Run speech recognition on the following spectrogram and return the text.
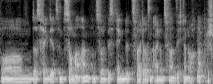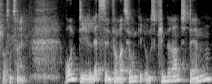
Und das fängt jetzt im Sommer an und soll bis Ende 2021 dann auch abgeschlossen sein. Und die letzte Information geht ums Kinderland, denn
